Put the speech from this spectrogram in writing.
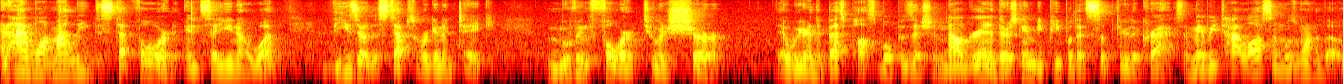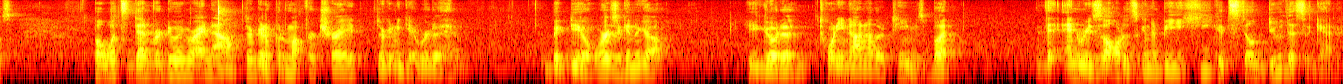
and I want my league to step forward and say, you know what? These are the steps we're going to take moving forward to ensure that we are in the best possible position. Now, granted, there's going to be people that slip through the cracks, and maybe Ty Lawson was one of those. But what's Denver doing right now? They're going to put him up for trade. They're going to get rid of him. Big deal. Where's he going to go? He could go to 29 other teams, but the end result is going to be he could still do this again.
